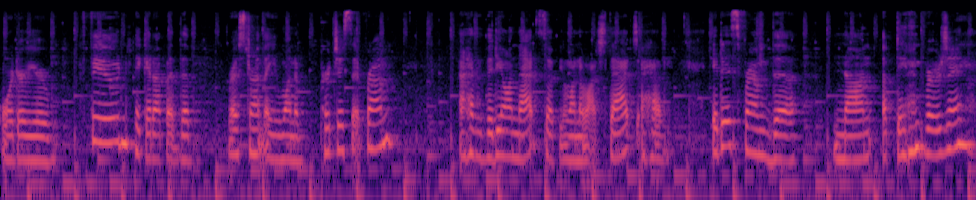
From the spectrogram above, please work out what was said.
order your food, pick it up at the restaurant that you want to purchase it from. I have a video on that, so if you want to watch that, I have, it is from the non-updated version.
